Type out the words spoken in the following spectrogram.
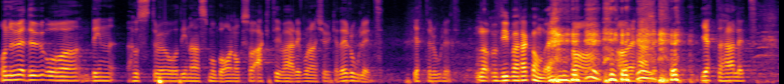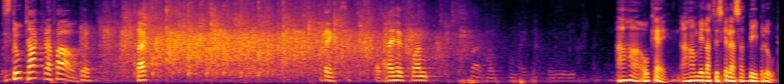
Och nu är du och din hustru och dina små barn också aktiva här i vår kyrka. Det är roligt. Jätteroligt. No, vi bara kommer. Ja, ja det är härligt. Jättehärligt. Stort tack, Rafał. Tack. Thanks. I have one. Aha, okej. Han vill att vi ska läsa ett bibelord.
